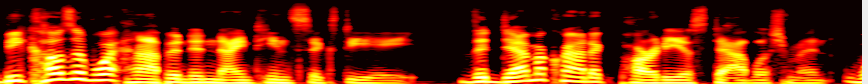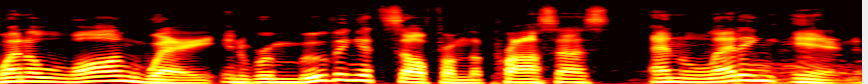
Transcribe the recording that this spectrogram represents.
Because of what happened in 1968, the Democratic Party establishment went a long way in removing itself from the process and letting in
